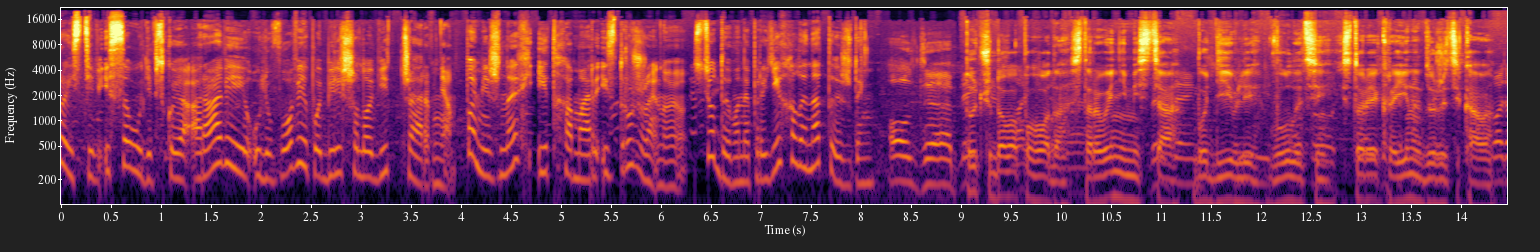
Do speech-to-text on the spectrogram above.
Туристів із Саудівської Аравії у Львові побільшало від червня. Поміж них і Тхамер із дружиною. Сюди вони приїхали на тиждень. Тут чудова погода, старовинні місця, будівлі, вулиці. Історія країни дуже цікава.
